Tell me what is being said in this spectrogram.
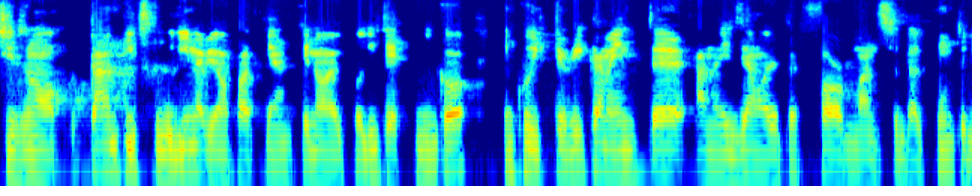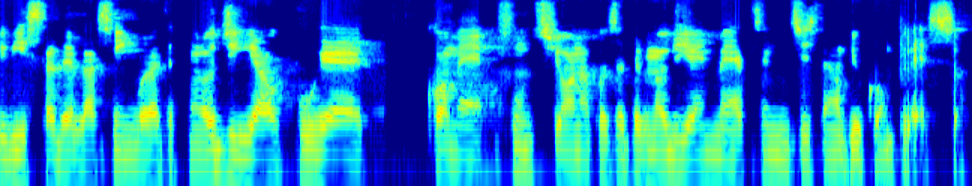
ci sono tanti studi, ne abbiamo fatti anche noi al Politecnico, in cui teoricamente analizziamo le performance dal punto di vista della singola tecnologia oppure come funziona questa tecnologia immersa in un sistema più complesso.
